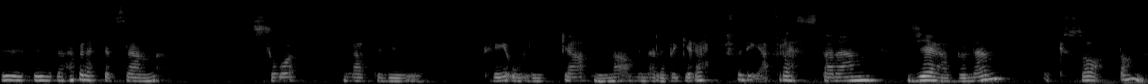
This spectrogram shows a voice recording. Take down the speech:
I, I den här berättelsen så möter vi tre olika namn eller begrepp för det. Frestaren, djävulen och Satan.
